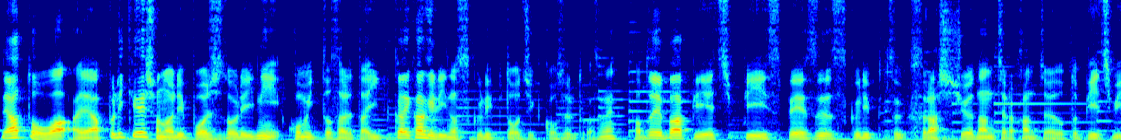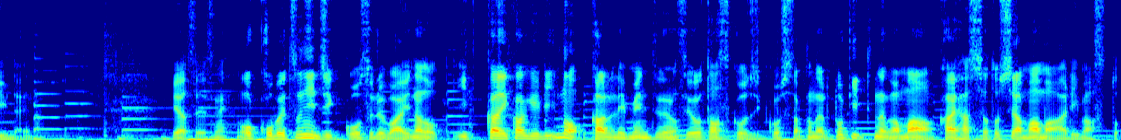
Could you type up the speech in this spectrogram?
であとは、え、アプリケーションのリポジトリにコミットされた1回限りのスクリプトを実行するとかですね。例えば PHP スペーススクリプトスラッシュなんちゃらかんちゃら .php みたいな。やつですね、を個別に実行する場合など、1回限りの管理メンテナンス用タスクを実行したくなるときっていうのが、まあ、開発者としてはまあまあありますと。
